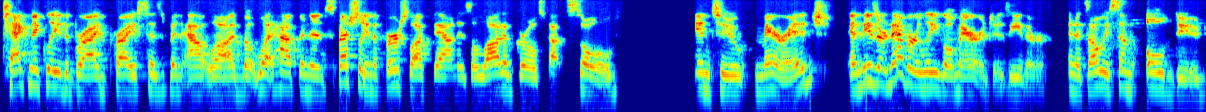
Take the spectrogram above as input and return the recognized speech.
Technically, the bride price has been outlawed. But what happened, especially in the first lockdown, is a lot of girls got sold into marriage. And these are never legal marriages either. And it's always some old dude.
